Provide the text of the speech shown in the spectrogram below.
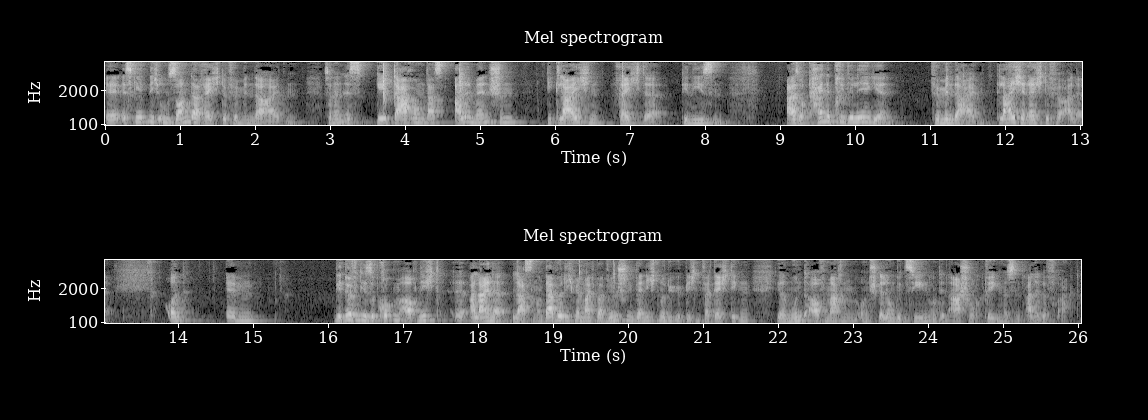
Äh, es geht nicht um Sonderrechte für Minderheiten, sondern es geht darum, dass alle Menschen die gleichen Rechte genießen. Also keine Privilegien für Minderheiten, gleiche Rechte für alle. Und ähm, wir dürfen diese Gruppen auch nicht äh, alleine lassen. Und da würde ich mir manchmal wünschen, wenn nicht nur die üblichen Verdächtigen ihren Mund aufmachen und Stellung beziehen und den Arsch hochkriegen, es sind alle gefragt.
